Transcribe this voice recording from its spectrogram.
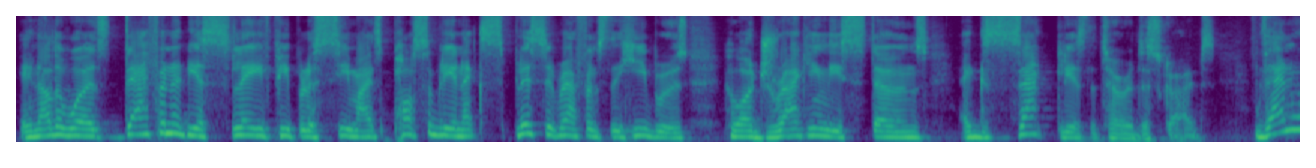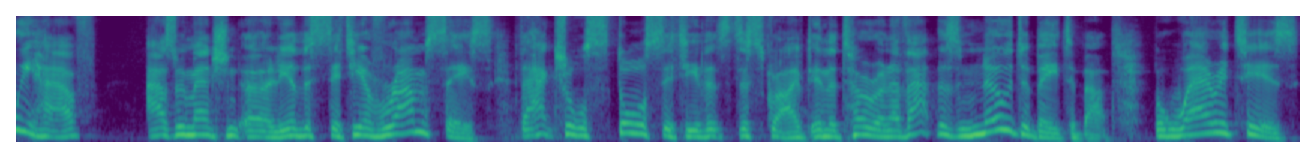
In other words, definitely a slave people of Semites, possibly an explicit reference to the Hebrews who are dragging these stones exactly as the Torah describes. Then we have, as we mentioned earlier, the city of Ramses, the actual store city that's described in the Torah. Now, that there's no debate about, but where it is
